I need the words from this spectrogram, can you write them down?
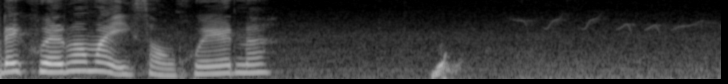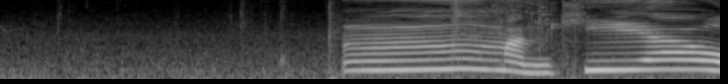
ได้เควสมาใหม่อีกสองเควสนะ อืมหมันเขี้ยว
